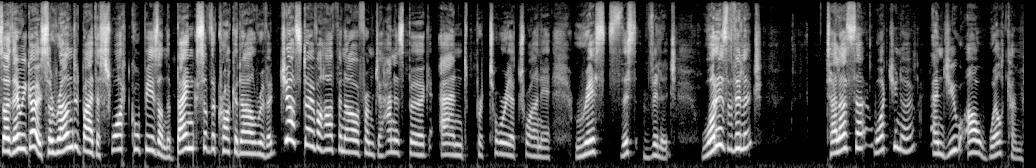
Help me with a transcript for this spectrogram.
So there we go, surrounded by the Swartkoppies on the banks of the Crocodile River, just over half an hour from Johannesburg and Pretoria, Tshwane, rests this village. What is the village? Tell us uh, what you know, and you are welcome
